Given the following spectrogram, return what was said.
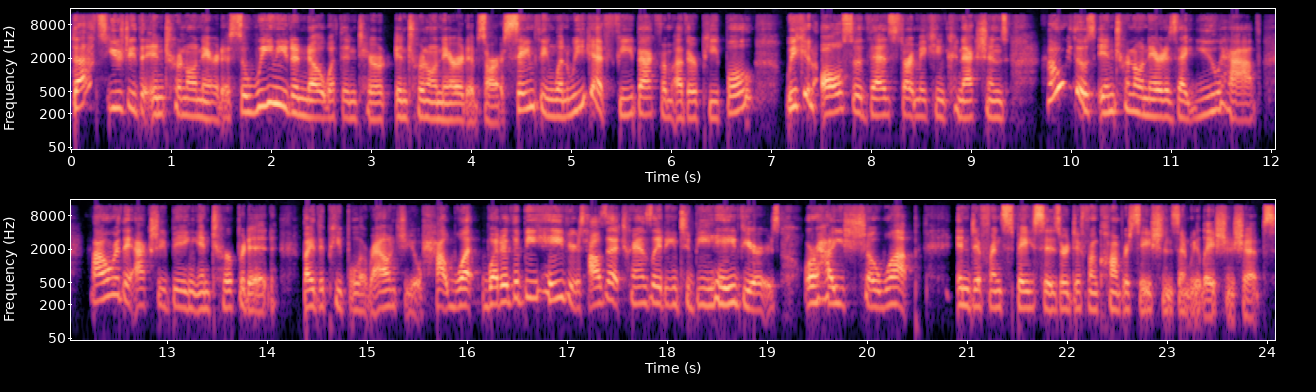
That's usually the internal narrative. So we need to know what the inter- internal narratives are. Same thing when we get feedback from other people, we can also then start making connections. How are those internal narratives that you have? How are they actually being interpreted by the people around you? How what what are the behaviors? How's that translating to behaviors or how you show up in different spaces or different conversations and relationships?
